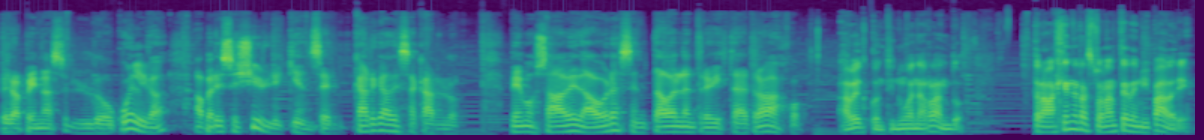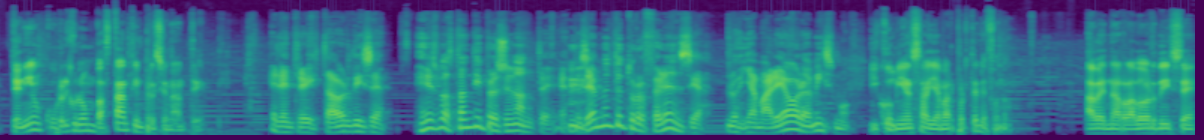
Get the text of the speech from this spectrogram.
Pero apenas lo cuelga, aparece Shirley, quien se encarga de sacarlo. Vemos a Aved ahora sentado en la entrevista de trabajo. Aved continúa narrando. Trabajé en el restaurante de mi padre. Tenía un currículum bastante impresionante. El entrevistador dice, es bastante impresionante, especialmente tu referencia. Los llamaré ahora mismo. y comienza a llamar por teléfono. Aved narrador dice,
